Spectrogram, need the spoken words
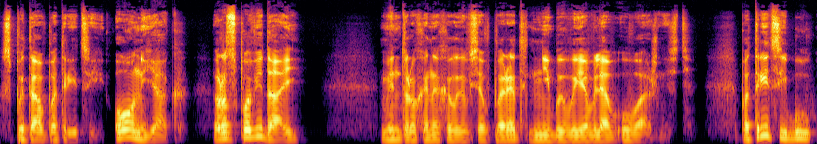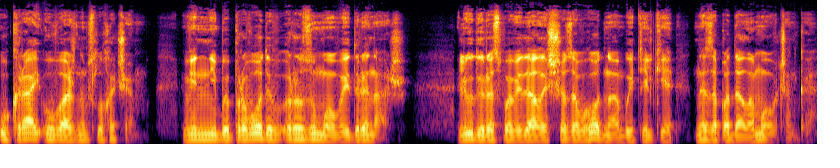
спитав Патріцій. Он як? Розповідай. Він трохи нахилився вперед, ніби виявляв уважність. Патріцій був украй уважним слухачем. Він ніби проводив розумовий дренаж. Люди розповідали що завгодно, аби тільки не западала мовчанка.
